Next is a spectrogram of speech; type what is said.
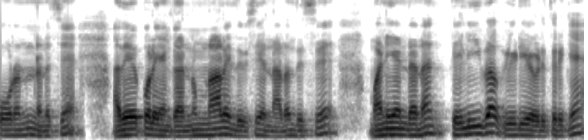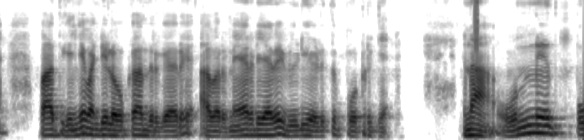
போடணும்னு நினச்சேன். அதே போல் என் கண்ணு முன்னால் இந்த விஷயம் நடந்துச்சு. மணிகண்டனை தெளிவாக வீடியோ எடுத்திருக்கேன். பார்த்துக்கிங்க. வண்டியில் உட்காந்துருக்காரு அவர் நேரடியாகவே வீடியோ எடுத்து போட்டிருக்கேன். ஏன்னா ஒன்று இப்போ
